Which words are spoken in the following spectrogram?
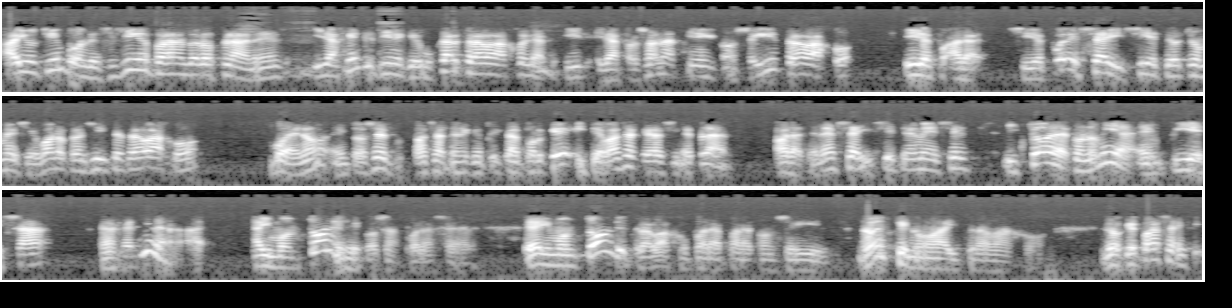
hay un tiempo donde se siguen pagando los planes y la gente tiene que buscar trabajo y, las personas tienen que conseguir trabajo y después, ahora, si después de seis, siete, ocho meses vos no conseguiste trabajo, bueno, entonces vas a tener que explicar por qué y te vas a quedar sin el plan. Ahora, tener seis, siete meses y toda la economía empieza. En Argentina hay montones de cosas por hacer. Hay un montón de trabajo para, para conseguir. No es que no hay trabajo. Lo que pasa es que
